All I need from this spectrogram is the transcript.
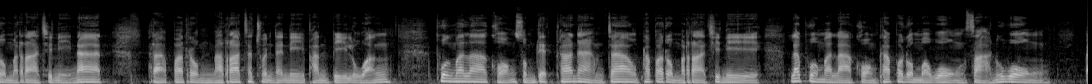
รมราชินีนาถ พระบรมราชชนนีพันปีหลวง พวงมาลาของสมเด็จพระนางเจ้าพระบรมราชินี และพวงมาลาของพระบรมวงศานุวงศ์ ไป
